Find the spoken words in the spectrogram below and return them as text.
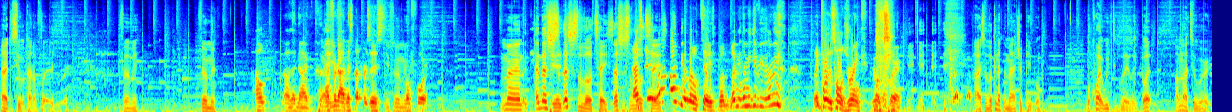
I had to see what kind of player you were. Feel me? Feel me? Oh, oh, that died. Yeah, I forgot. feel- That's not a resist. You feel me? Oh, four. Man, and that's just that's just a little taste. That's just a That's little it. taste. That'd be a little taste, but let me let me give you let me let me pour this whole drink real quick. Alright, so looking at the matchup, people, we're quite weak to Glalie, but I'm not too worried.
